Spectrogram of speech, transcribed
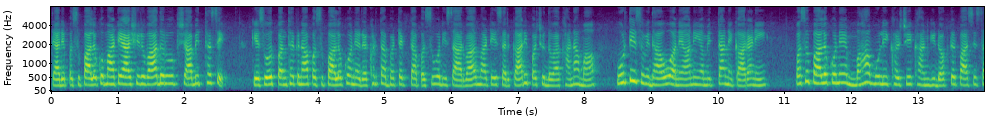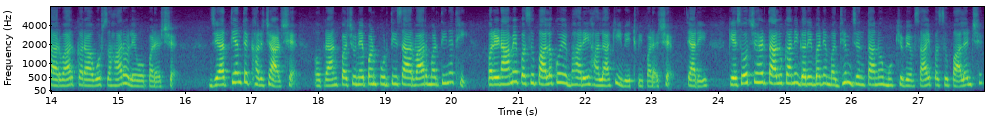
ત્યારે પશુપાલકો માટે આશીર્વાદરૂપ સાબિત થશે. કેશોદ પંથકના પશુપાલકો અને રખડતા ભટકતા પશુઓની સારવાર માટે સરકારી પશુ દવાખાનામાં પૂરતી સુવિધાઓ અને અનિયમિતતાને કારણે પશુપાલકોને મહામૂલી ખર્ચે ખાનગી ડોક્ટર પાસે સારવાર કરાવવો, સહારો લેવો પડે છે. જે અત્યંત ખર્ચાળ છે. ઉપરાંત પશુને પણ પૂરતી સારવાર મળતી નથી. પરિણામે પશુપાલકોએ ભારે હાલાકી વેઠવી પડે છે. ત્યારે કેશોદ શહેર તાલુકાની ગરીબ અને મધ્યમ જનતાનો મુખ્ય વ્યવસાય પશુપાલન છે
